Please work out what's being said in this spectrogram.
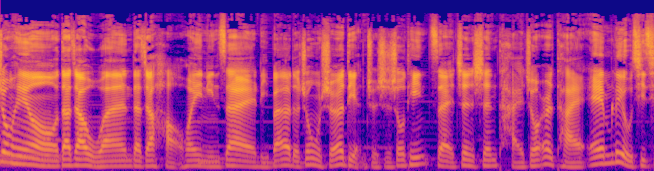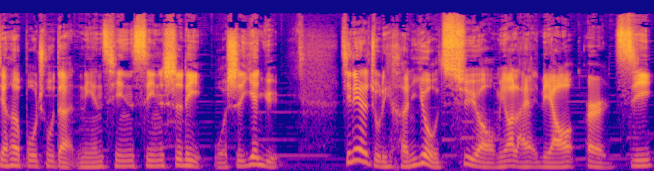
众朋友，大家午安，大家好，欢迎您在礼拜二的中午十二点准时收听，在正声台中二台 M 六七千赫播出的《年轻新势力》，我是谚语。今天的主题很有趣哦，我们要来聊耳机。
